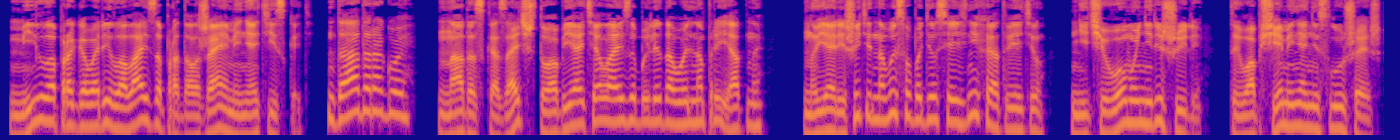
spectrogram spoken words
– Мила проговорила Лайза, продолжая меня тискать. «Да, дорогой, надо сказать, что объятия Лайзы были довольно приятны. Но я решительно высвободился из них и ответил, «Ничего мы не решили. Ты вообще меня не слушаешь.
